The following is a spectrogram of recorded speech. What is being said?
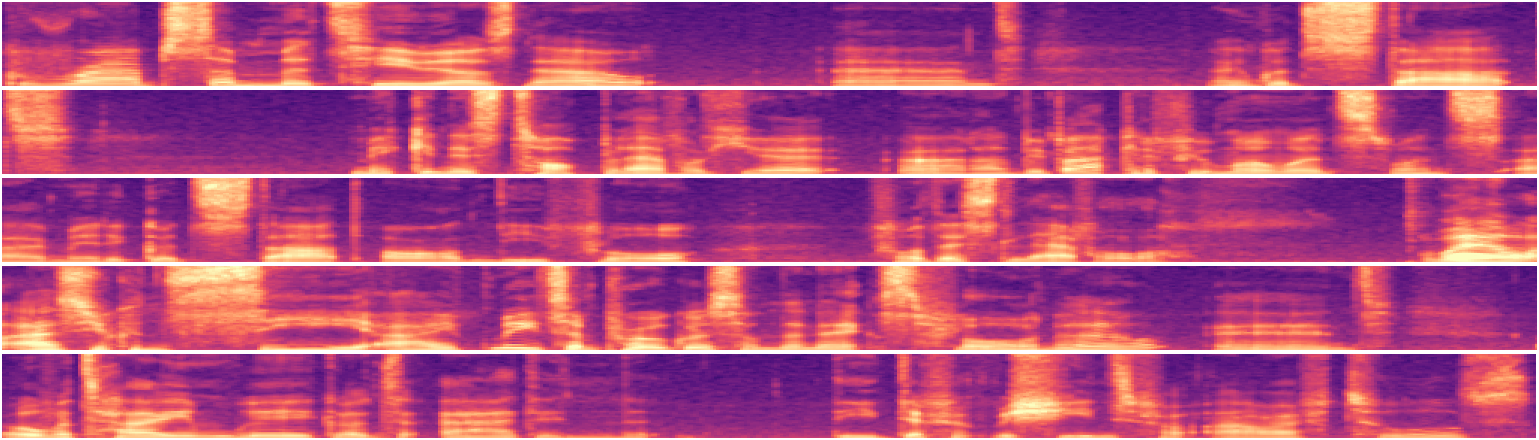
grab some materials now and I'm going to start making this top level here and I'll be back in a few moments once I made a good start on the floor for this level. Well, as you can see, I've made some progress on the next floor now and over time we're going to add in the different machines for RF tools.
